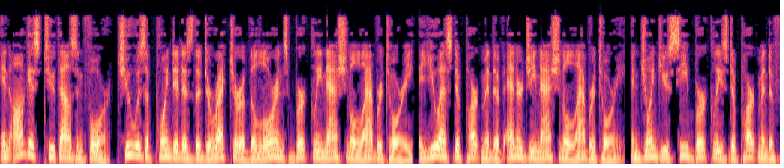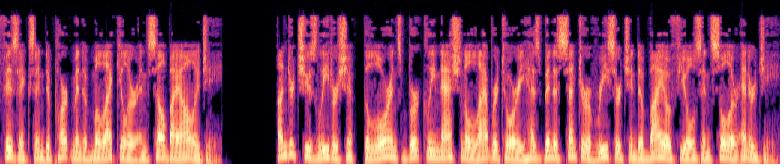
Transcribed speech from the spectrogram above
In August 2004, Chu was appointed as the director of the Lawrence Berkeley National Laboratory, a U.S. Department of Energy national laboratory, and joined UC Berkeley's Department of Physics and Department of Molecular and Cell Biology. Under Chu's leadership, the Lawrence Berkeley National Laboratory has been a center of research into biofuels and solar energy.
